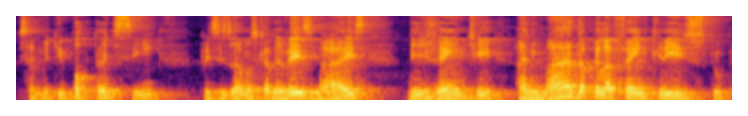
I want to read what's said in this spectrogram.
Isso é muito importante, sim. Precisamos cada vez mais de gente animada pela fé em Cristo,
